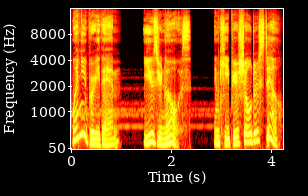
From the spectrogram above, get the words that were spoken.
When you breathe in, use your nose and keep your shoulders still.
